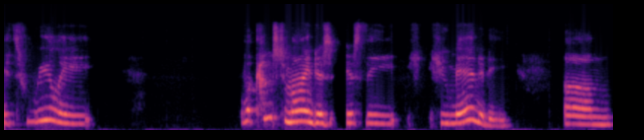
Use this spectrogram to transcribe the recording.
it's really what comes to mind is is the humanity. Um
